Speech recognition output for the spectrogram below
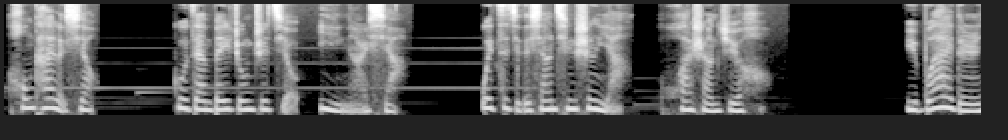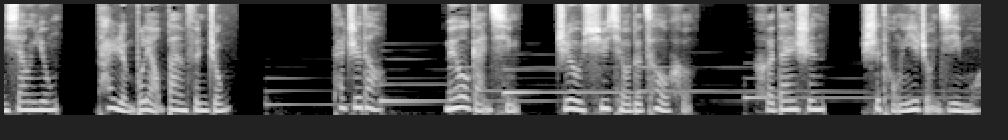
哄开了笑，顾赞杯中之酒一饮而下，为自己的相亲生涯画上句号。与不爱的人相拥，他忍不了半分钟。他知道，没有感情，只有需求的凑合，和单身是同一种寂寞。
